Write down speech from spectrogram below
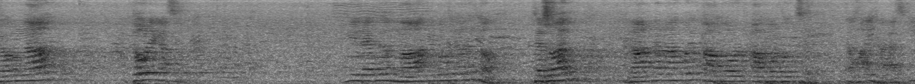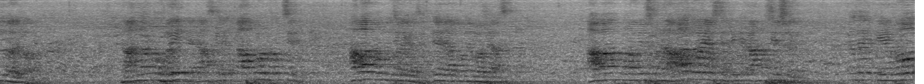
রান্না দৌড়ে গেছে। গিয়ে মা কি করতে জানেন তো? রান্না না করে কাপড় কাপড় হচ্ছে হাই হাই আজ কি গেল রান্না তো হয়ে যায়, আজকে কাপড় হচ্ছে আবার মন্দির চলে গেছে, যে মন্দির বসে আছে। আবার পনেরো মিনিট পরে আবার চলে আসছে দেখে রান্না শেষ হয়ে তাহলে কেবল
